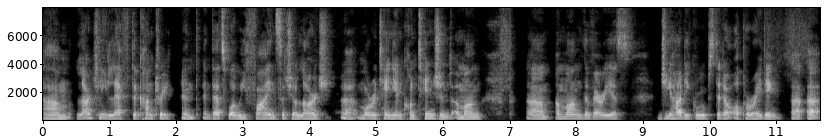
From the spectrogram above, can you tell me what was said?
um, largely left the country, and and that's why we find such a large uh, Mauritanian contingent among um, among the various jihadi groups that are operating uh, uh,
